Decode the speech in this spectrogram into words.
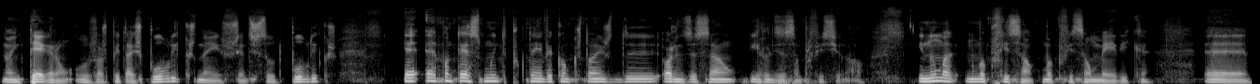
não integram os hospitais públicos, nem os centros de saúde públicos, é, acontece muito porque tem a ver com questões de organização e realização profissional. E numa, numa profissão, como uma profissão médica, uh,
